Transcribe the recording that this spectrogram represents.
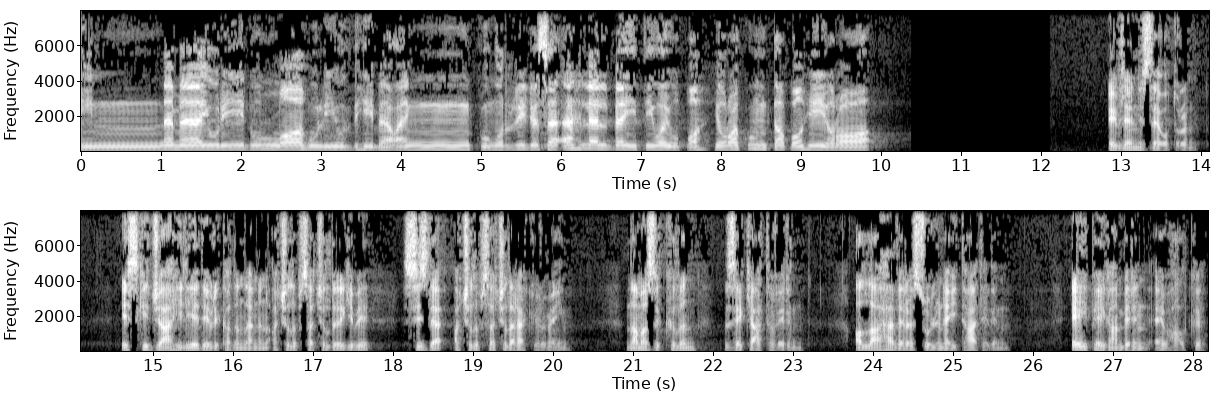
İnnemâ yuridullahu liyuzhibe ankumur ricse ehlel beyti ve yutahhirakum tathira. Evlerinizde oturun. Eski cahiliye devri kadınlarının açılıp saçıldığı gibi siz de açılıp saçılarak yürümeyin. Namazı kılın, zekatı verin. Allah'a ve Resulüne itaat edin. Ey peygamberin ev halkı!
